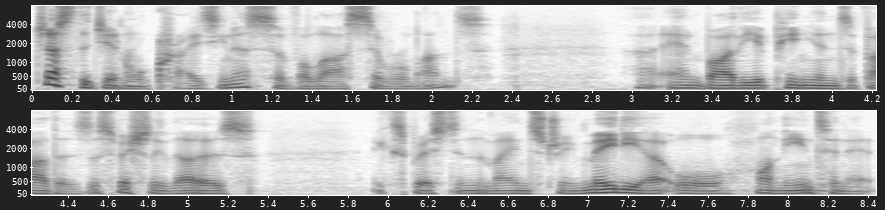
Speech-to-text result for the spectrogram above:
just the general craziness of the last several months uh, and by the opinions of others, especially those expressed in the mainstream media or on the internet.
